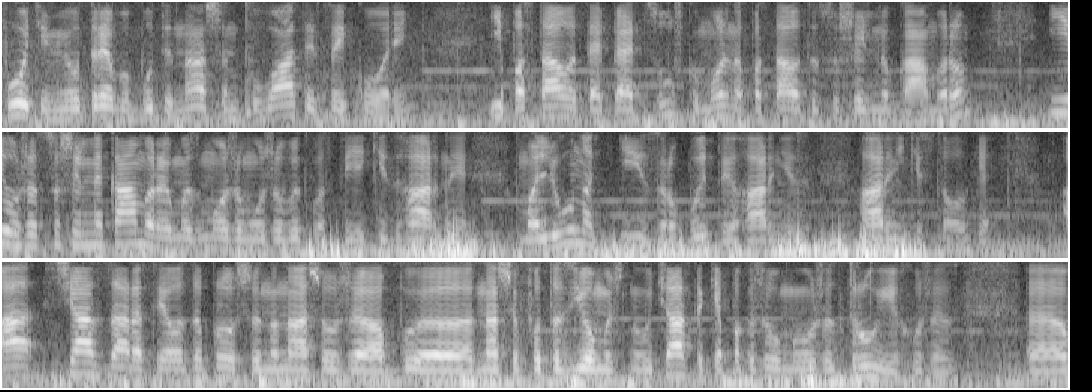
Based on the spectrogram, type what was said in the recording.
Потім його треба буде нашинкувати цей корінь і поставити опять сушку. Можна поставити сушильну камеру. І вже з сушильної камери ми зможемо вже викласти якийсь гарний малюнок і зробити гарні, гарні кістолки. А зараз зараз я вас запрошую на наш вже е, наш фотозйомочний участок. Я покажу, ми вже з других уже з, е,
